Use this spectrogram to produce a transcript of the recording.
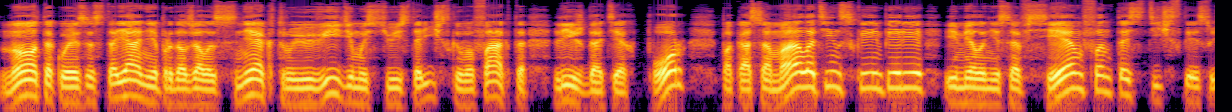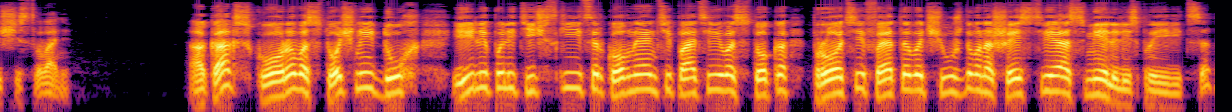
Но такое состояние продолжалось с некоторую видимостью исторического факта лишь до тех пор, пока сама Латинская империя имела не совсем фантастическое существование. А как скоро восточный дух или политические и церковные антипатии Востока против этого чуждого нашествия осмелились проявиться,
